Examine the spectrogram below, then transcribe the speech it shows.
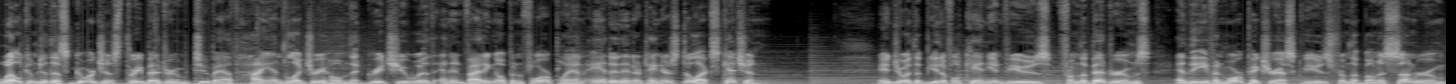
Welcome to this gorgeous three bedroom, two bath, high end luxury home that greets you with an inviting open floor plan and an entertainer's deluxe kitchen. Enjoy the beautiful canyon views from the bedrooms and the even more picturesque views from the bonus sunroom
